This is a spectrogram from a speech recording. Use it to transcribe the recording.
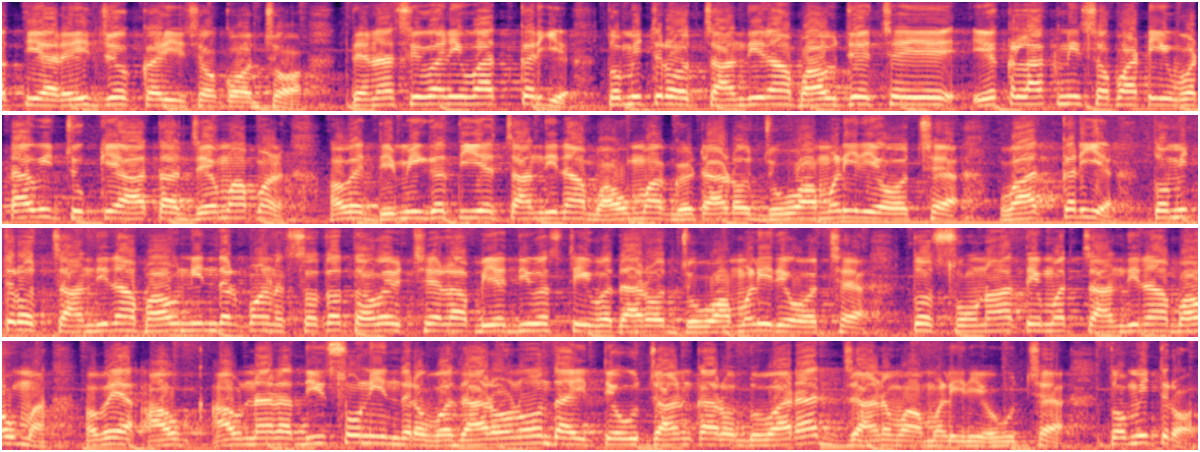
અત્યારે જ કરી શકો છો. તેના સિવાયની વાત કરીએ, તો મિત્રો ચાંદીના ભાવ જે છે એ એક લાખની સપાટી વટાવી ચૂક્યા હતા, જેમાં પણ હવે ધીમી ગતિએ ચાંદીના ભાવમાં ઘટાડો જોવા મળી રહ્યો છે. વાત કરીએ, તો મિત્રો ચાંદીના ભાવની અંદર પણ સતત હવે છેલ્લા બે દિવસથી વધારો જોવા મળી રહ્યો છે. તો સોના તેમજ ચાંદીના ભાવમાં હવે આવ- આવનારા દિવસોની અંદર વધારો નોંધાય તેવું જાણકારો દ્વારા જાણવા મળી રહ્યું છે. તો મિત્રો,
